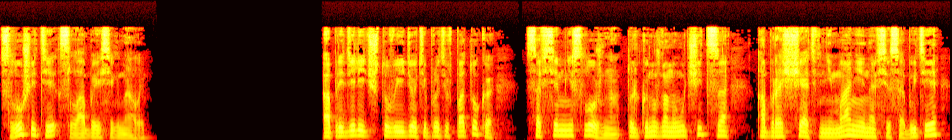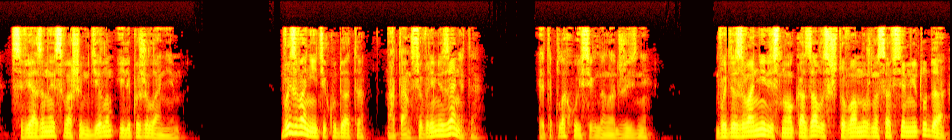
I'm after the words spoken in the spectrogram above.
Слушайте слабые сигналы. Определить, что вы идете против потока, совсем несложно, только нужно научиться обращать внимание на все события, связанные с вашим делом или пожеланием. Вы звоните куда-то, а там все время занято. Это плохой сигнал от жизни. Вы дозвонились, но оказалось, что вам нужно совсем не туда.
